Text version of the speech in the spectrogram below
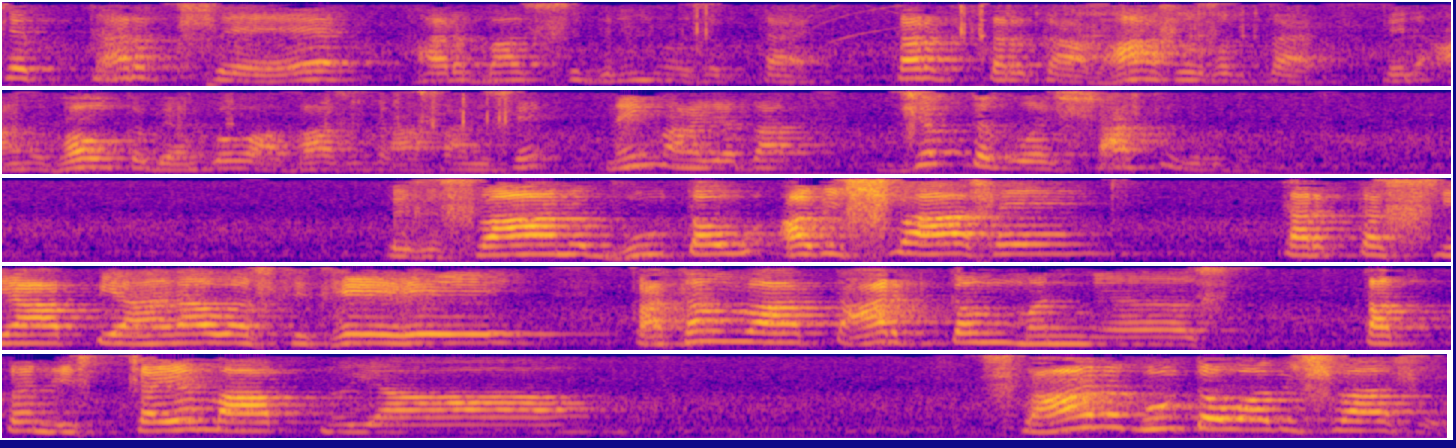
से तर्क से हर बात सिद्ध नहीं हो सकता है। तर्क तर्क आभास हो सकता है, लेकिन अनुभव कभी अनुभव आभास आसानी से नहीं माना जाता, जब तक वह शास्त्र विरुद्ध स्वानुभूत अविश्वास है तर्क अनवस्थित कथम व तार्किकम मन तत्व निश्चय आपनुया स्वानुभूत अविश्वास है।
